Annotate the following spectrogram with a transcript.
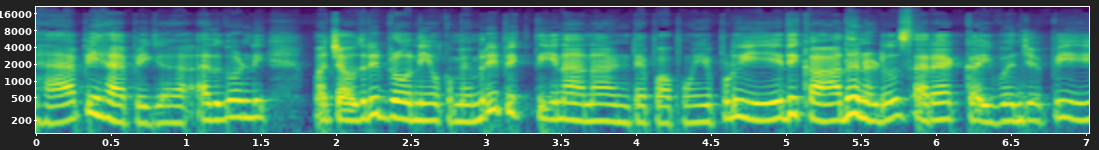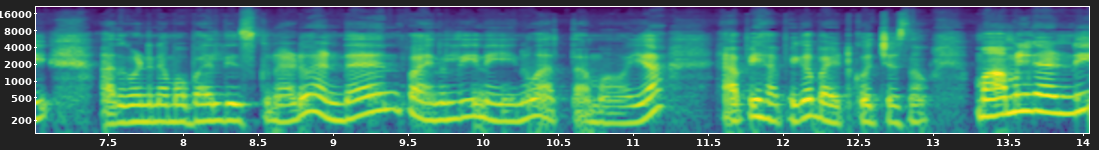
హ్యాపీ హ్యాపీగా అదిగోండి మా చౌదరి బ్రోని ఒక మెమరీ పిక్ తీనానా అంటే పాపం ఎప్పుడు ఏది కాదనడు సరే అక్క ఇవ్వని చెప్పి అదిగోండి నా మొబైల్ తీసుకున్నాడు. అండ్ దెన్ ఫైనల్లీ నేను అత్త మావయ్య హ్యాపీ హ్యాపీగా బయటకు వచ్చేసాం మామూలుగా అండి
